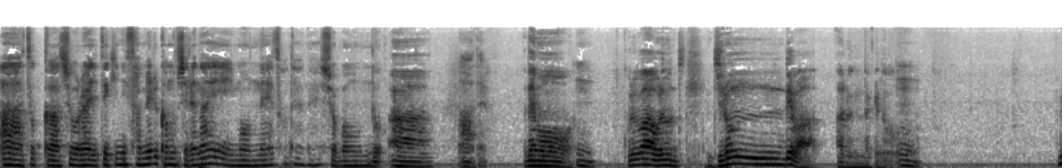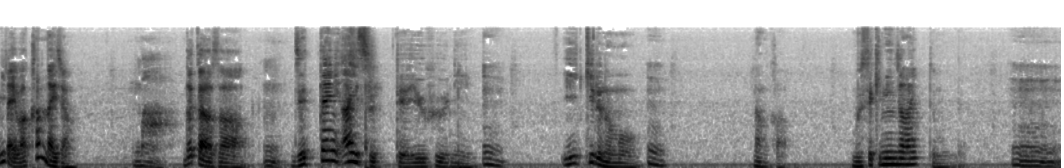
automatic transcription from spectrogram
ああそっか将来的に冷めるかもしれないもんね。そうだよねしょぼんの。ょあああだよ。あでも、うん。これは俺の持論ではあるんだけど、うん。未来わかんないじゃん。まあ。だからさうん。絶対に愛すっていう風にうん。言い切るのもうん。なんか無責任じゃない？って思うんだよ。うん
